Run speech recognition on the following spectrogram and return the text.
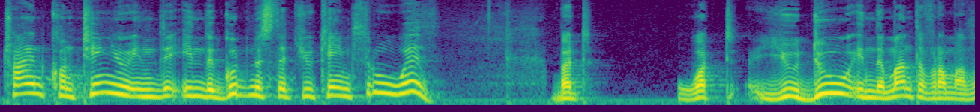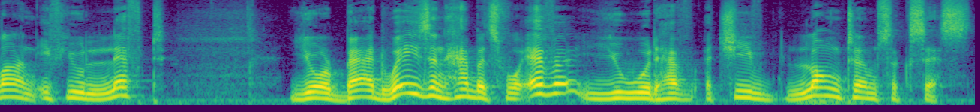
try and continue in the, in the goodness that you came through with. But what you do in the month of Ramadan, if you left your bad ways and habits forever, you would have achieved long term success.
